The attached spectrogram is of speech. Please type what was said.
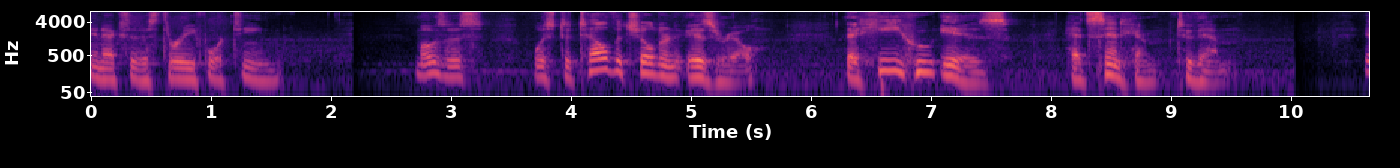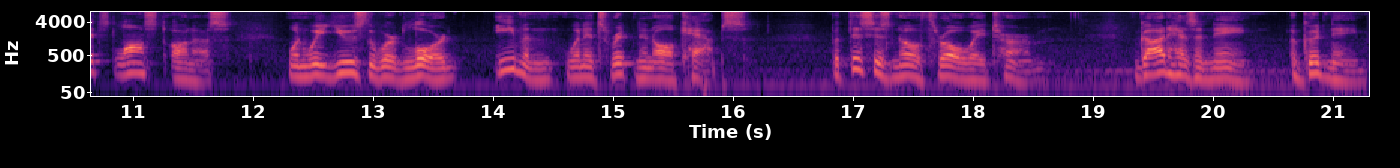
in Exodus 3:14. Moses was to tell the children of Israel that he who is had sent him to them. It's lost on us when we use the word Lord even when it's written in all caps. But this is no throwaway term. God has a name, a good name,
